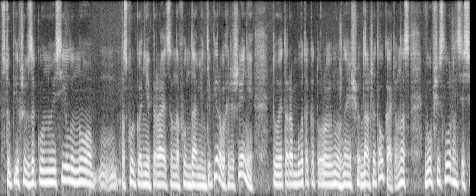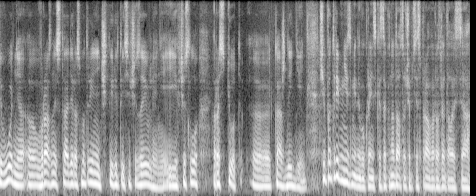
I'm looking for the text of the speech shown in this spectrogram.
вступивших в законную силу, но м, поскольку они опираются на фундаменте первых решений, то это работа, которую нужно еще дальше толкать. У нас в общей сложности сегодня э, в разной стадии рассмотрения 4 тысячи заявлений, и их число растет э, каждый день. Чи потрібні зміни в українське законодавство, щоб ці справи розглядалися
